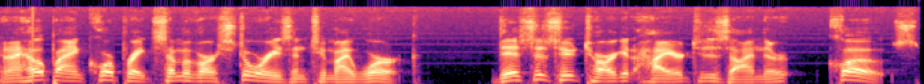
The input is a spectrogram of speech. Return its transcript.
and I hope I incorporate some of our stories into my work. This is who Target hired to design their clothes.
